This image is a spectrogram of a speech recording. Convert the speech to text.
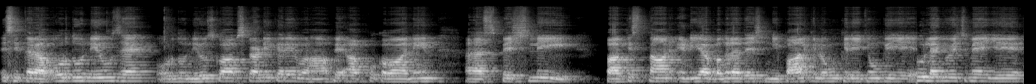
اسی طرح اردو نیوز ہے، اردو نیوز کو آپ سٹڈی کریں، وہاں پہ آپ کو قوانین اسپیشلی پاکستان، انڈیا، بنگلہ دیش، نیپال کے لوگوں کے لیے، کیونکہ یہ اردو لینگویج میں یہ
